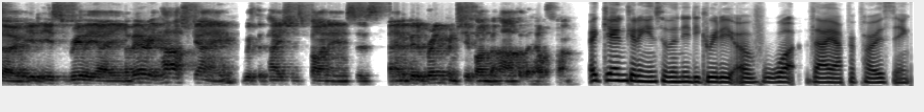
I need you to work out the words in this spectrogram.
So it is really a very harsh game with the patient's finances and a bit of brinkmanship on behalf of the health fund. Again, getting into the nitty gritty of what they are proposing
